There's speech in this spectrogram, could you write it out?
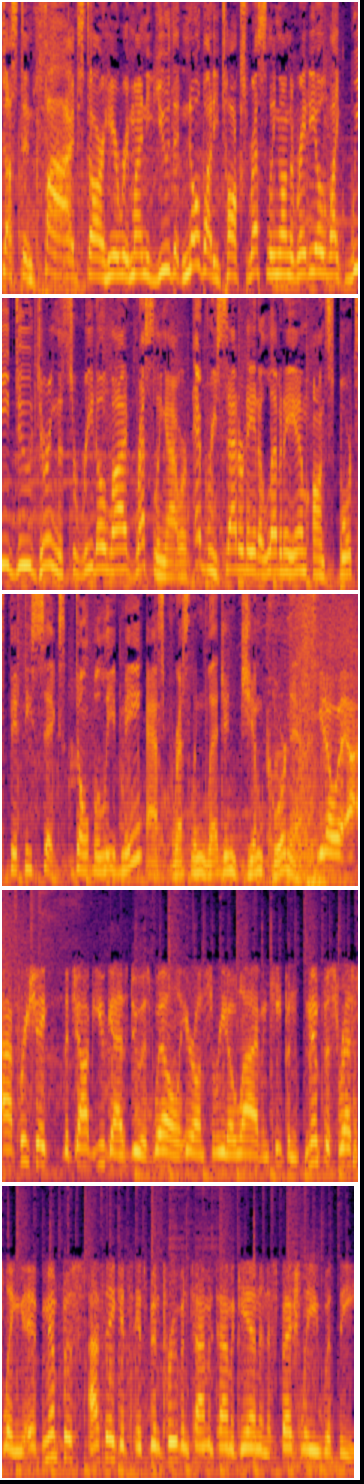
Dustin Five Star here, reminding you that nobody talks wrestling on the radio like we do during the Cerrito Live Wrestling Hour every Saturday at 11 a.m. on Sports 56. Don't believe me? Ask wrestling legend Jim Cornette. You know, I appreciate the job you guys do as well here on Cerrito Live and keeping Memphis wrestling. Uh, Memphis, I think it's it's been proven time and time again, and especially with the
